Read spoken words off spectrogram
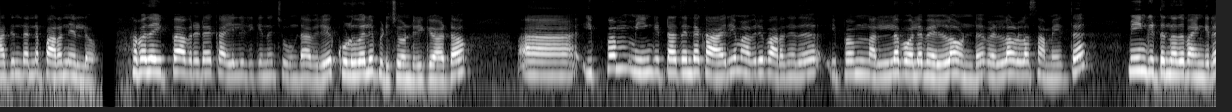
ആദ്യം തന്നെ പറഞ്ഞല്ലോ. അപ്പോൾ അത് ഇപ്പോൾ അവരുടെ കയ്യിലിരിക്കുന്ന ചൂണ്ട അവർ കുളുവൽ പിടിച്ചുകൊണ്ടിരിക്കുക കേട്ടോ ഇപ്പം മീൻ കിട്ടാത്തതിന്റെ കാര്യം അവർ പറഞ്ഞത് ഇപ്പം നല്ല പോലെ വെള്ളമുണ്ട്. വെള്ളമുള്ള സമയത്ത് മീൻ കിട്ടുന്നത് ഭയങ്കര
